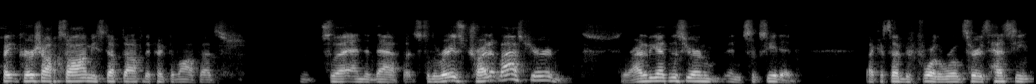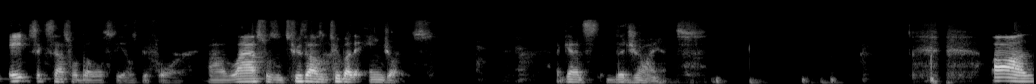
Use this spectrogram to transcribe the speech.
Clayton Kershaw saw him, he stepped off, they picked him off. That's so that ended that. But so the Rays tried it last year and tried it again this year and, and, succeeded. Like I said before, the World Series has seen eight successful double steals before. Uh, last was in 2002 by the Angels against the Giants. Uh,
